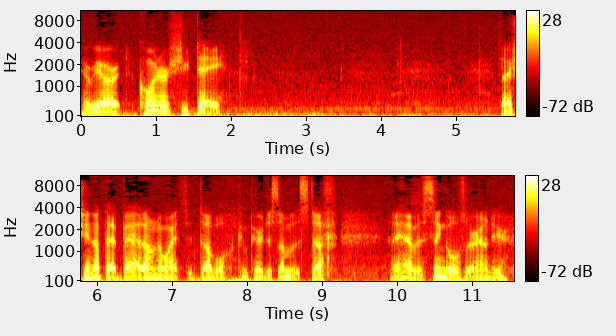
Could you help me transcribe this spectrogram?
Here we are at Corner Chute. It's actually not that bad. I don't know why it's a double compared to some of the stuff they have as singles around here.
